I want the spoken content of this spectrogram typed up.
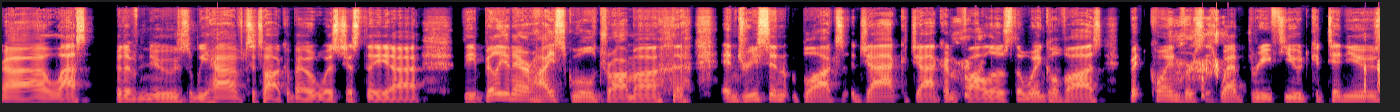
uh, last bit of news we have to talk about was just the uh, the billionaire high school drama. Andreessen blocks Jack. Jack unfollows the Winklevoss. Bitcoin versus Web three feud continues.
